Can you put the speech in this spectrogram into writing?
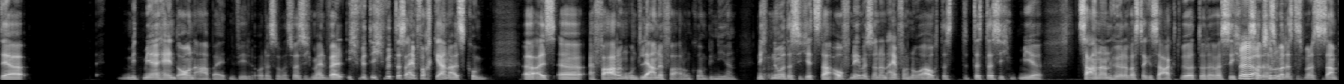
der mit mir hand-on arbeiten will oder sowas. Was ich meine, weil ich würde ich würd das einfach gern als, äh, als äh, Erfahrung und Lernerfahrung kombinieren. Nicht nur, dass ich jetzt da aufnehme, sondern einfach nur auch, dass, dass, dass ich mir Zahn anhöre, was da gesagt wird oder was ich Ja, was. ja, dass, man das, dass man das zusammen.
